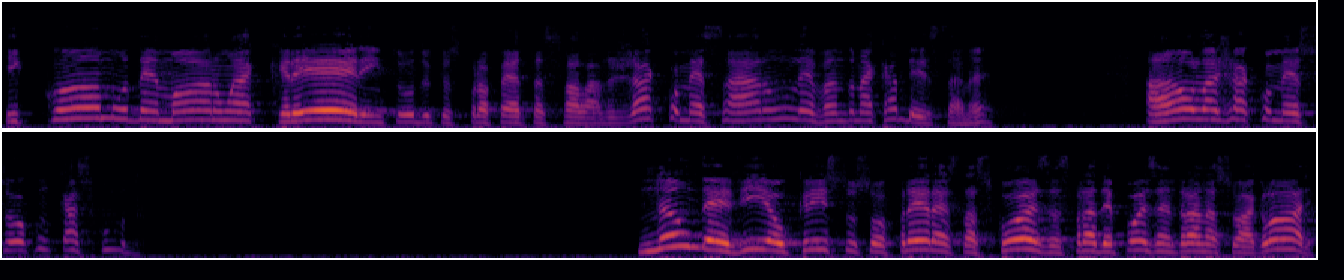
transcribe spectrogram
E como demoram a crer em tudo que os profetas falaram? Já começaram levando na cabeça, né? A aula já começou com cascudo. Não devia o Cristo sofrer estas coisas para depois entrar na sua glória?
